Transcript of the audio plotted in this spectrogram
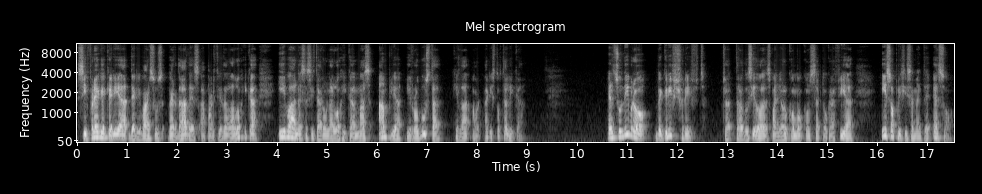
Si Frege quería derivar sus verdades a partir de la lógica, iba a necesitar una lógica más amplia y robusta que la aristotélica. En su libro Begriffsschrift, traducido al español como conceptografía, hizo precisamente eso.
